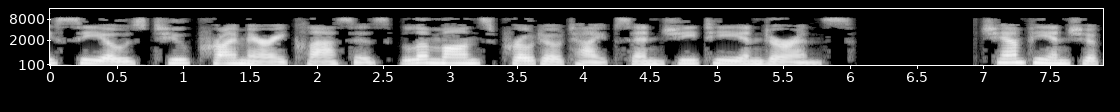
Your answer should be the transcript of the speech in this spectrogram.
ACO's two primary classes, Le Mans Prototypes and GT Endurance. Championship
